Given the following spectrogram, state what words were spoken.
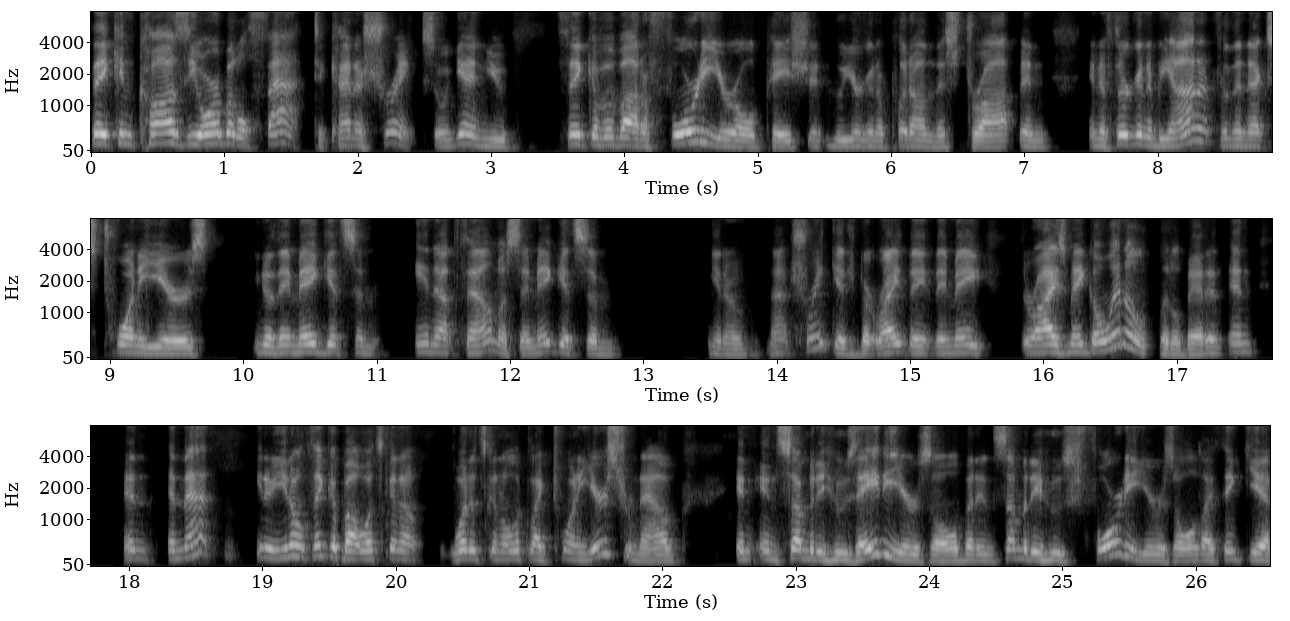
They can cause the orbital fat to kind of shrink. So again, you think of about a 40 year old patient who you're going to put on this drop and and if they're going to be on it for the next 20 years you know they may get some enophthalmos they may get some you know not shrinkage but right they, they may their eyes may go in a little bit. And and and and that you know you don't think about what's gonna what it's gonna look like 20 years from now in, in somebody who's 80 years old but in somebody who's 40 years old i think you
